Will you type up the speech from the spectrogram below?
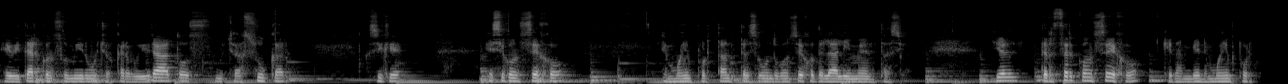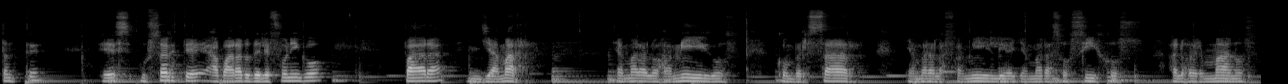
evitar consumir muchos carbohidratos, mucho azúcar. Así que ese consejo es muy importante, el segundo consejo de la alimentación. Y el tercer consejo, que también es muy importante, es usar este aparato telefónico para llamar llamar a los amigos, conversar, llamar a la familia, llamar a sus hijos, a los hermanos.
